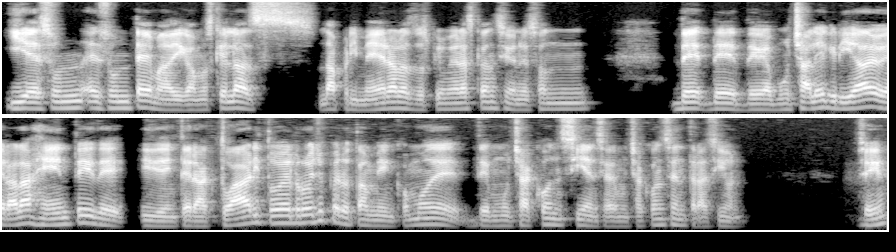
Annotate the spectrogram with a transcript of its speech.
Y es un, es un tema, digamos que las, la primera, las dos primeras canciones son de, de, de mucha alegría de ver a la gente y de, y de interactuar y todo el rollo, pero también como de, de mucha conciencia, de mucha concentración. ¿Sí?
